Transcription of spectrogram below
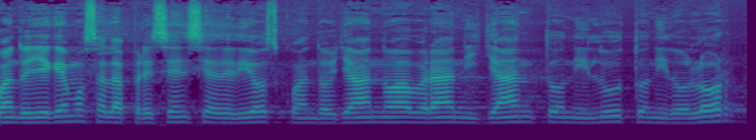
cuando lleguemos a la presencia de Dios, cuando ya no habrá ni llanto, ni luto, ni dolor,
